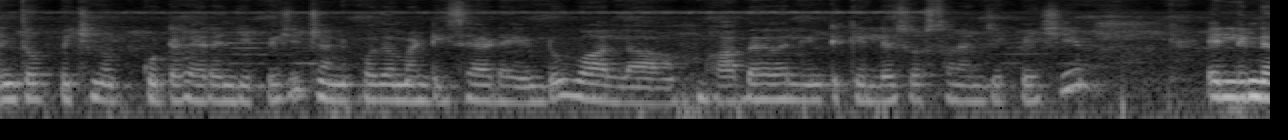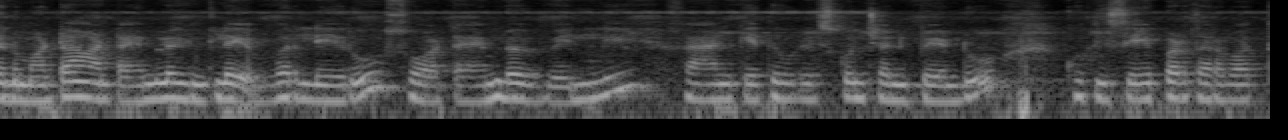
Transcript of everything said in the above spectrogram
ఎంత ఒప్పించిన ఒప్పుకుంటలేరని చెప్పేసి చనిపోదామని డిసైడ్ అయ్యిండు. వాళ్ళ బాబాయ్ వాళ్ళ ఇంటికి వెళ్ళేసి వస్తానని చెప్పేసి వెళ్ళిండనమాట ఆ టైంలో ఇంట్లో ఎవ్వరు లేరు. సో ఆ టైంలో వెళ్ళి ఫ్యాన్కి అయితే ఉరేసుకొని చనిపోయాడు. కొద్దిసేపటి తర్వాత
